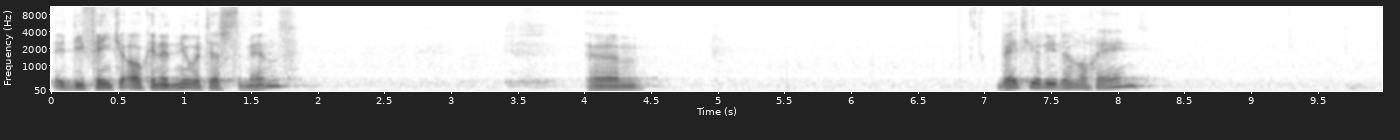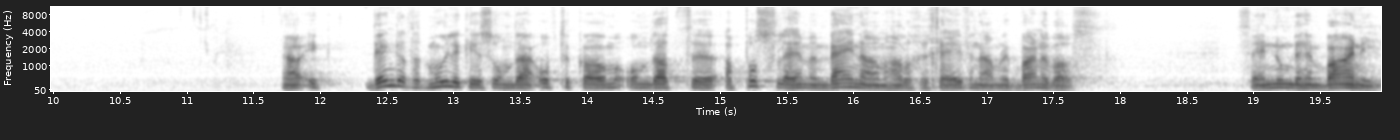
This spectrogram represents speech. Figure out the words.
Die vind je ook in het Nieuwe Testament. Um, weten jullie er nog één? Nou, ik, denk dat het moeilijk is om daar op te komen, omdat de apostelen hem een bijnaam hadden gegeven, namelijk Barnabas. Zij noemden hem Barney.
